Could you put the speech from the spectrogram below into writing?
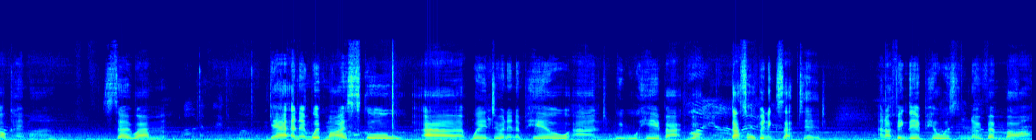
Okay, Maya. So um, yeah, and then with my school, uh, we're doing an appeal and we will hear back. Well, that's all been accepted. And I think the appeal was in November.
